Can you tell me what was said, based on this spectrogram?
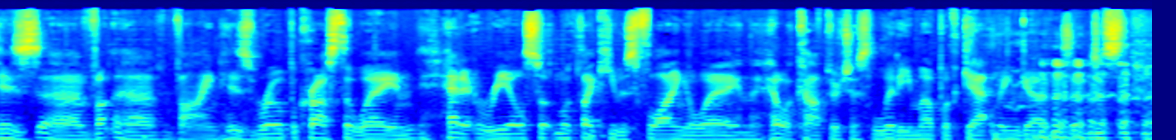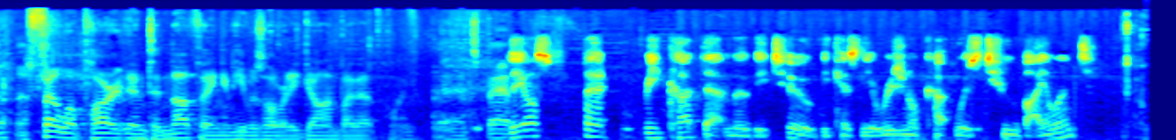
his uh, vi- uh, vine, his rope across the way, and had it reel so it looked like he was flying away. And the helicopter just lit him up with Gatling guns. and just fell apart into nothing, and he was already gone by that point. That's bad. They also had to recut that movie too because the original cut was too violent.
